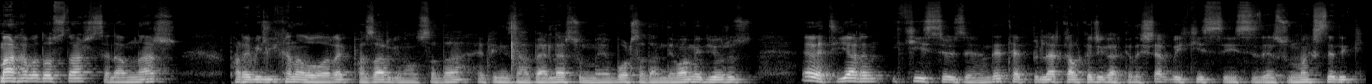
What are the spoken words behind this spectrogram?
Merhaba dostlar, selamlar. Para Bilgi kanalı olarak pazar günü olsa da hepinize haberler sunmaya borsadan devam ediyoruz. Evet yarın iki hisse üzerinde tedbirler kalkacak arkadaşlar. Bu iki hisseyi sizlere sunmak istedik.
